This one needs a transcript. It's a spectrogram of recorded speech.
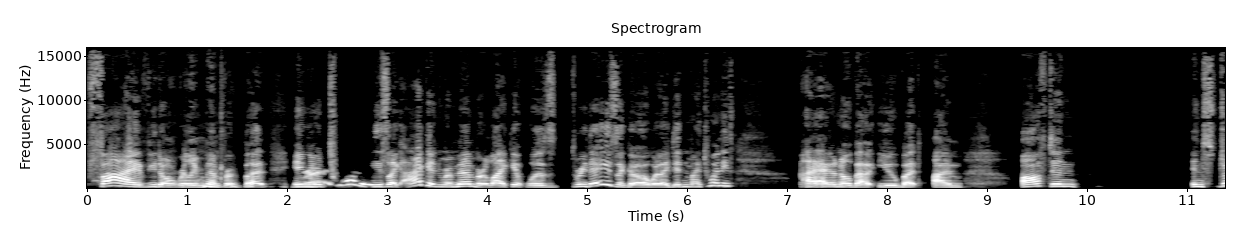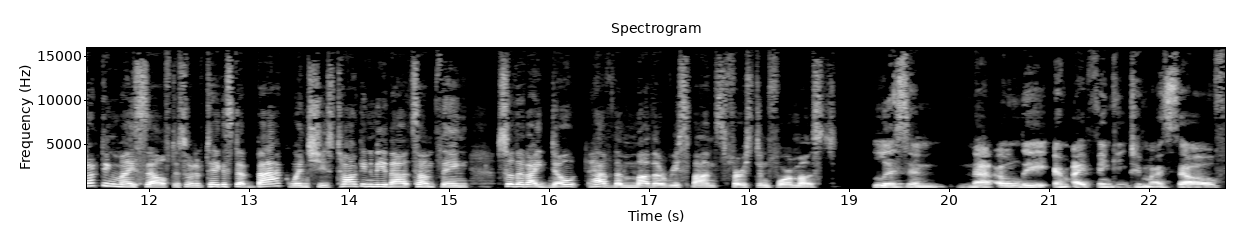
five, you don't really remember, but in right. your twenties, like I can remember like it was three days ago what I did in my twenties. I, I don't know about you, but I'm often instructing myself to sort of take a step back when she's talking to me about something so that I don't have the mother response first and foremost listen, not only am I thinking to myself,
